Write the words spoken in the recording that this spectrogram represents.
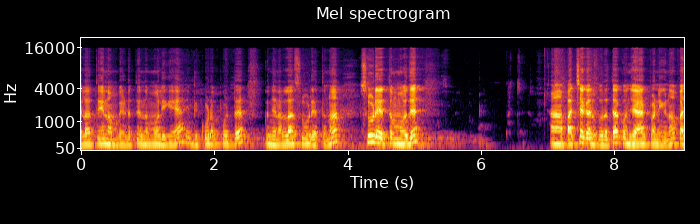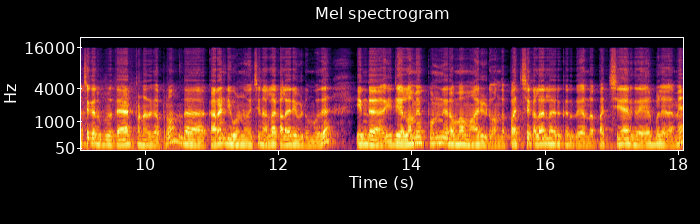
எல்லாத்தையும் நம்ம எடுத்து இந்த மூலிகையை இது கூட போட்டு கொஞ்சம் நல்லா சூடு ஏற்றணும் சூடு ஏற்றும் போது பச்சை கற்பூரத்தை கொஞ்சம் ஆட் பண்ணிக்கணும். பச்சை கற்பூரத்தை ஆட் பண்ணதுக்கப்புறம் இந்த கரண்டி ஒன்று வச்சு நல்லா கலரி விடும்போது இந்த இது எல்லாமே பொன்னிறமாக மாறிடும் அந்த பச்சை கலரில் இருக்கிறது அந்த பச்சையாக இருக்கிற ஏர்பல் எல்லாமே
